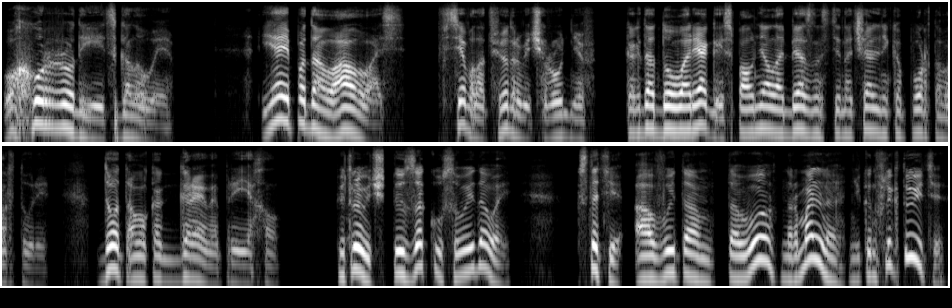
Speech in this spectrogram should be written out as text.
Ох, уроды яйцеголовые. Я и подавал, Вась. Всеволод Федорович Руднев когда до варяга исполнял обязанности начальника порта в Артуре, до того, как Греве приехал. Петрович, ты закусывай давай. Кстати, а вы там того нормально не конфликтуете?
